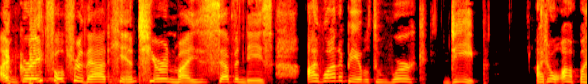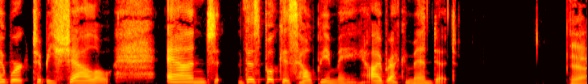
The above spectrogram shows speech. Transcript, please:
I'm grateful for that hint. Here in my 70s, I want to be able to work deep. I don't want my work to be shallow, and this book is helping me. I recommend it. Yeah,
